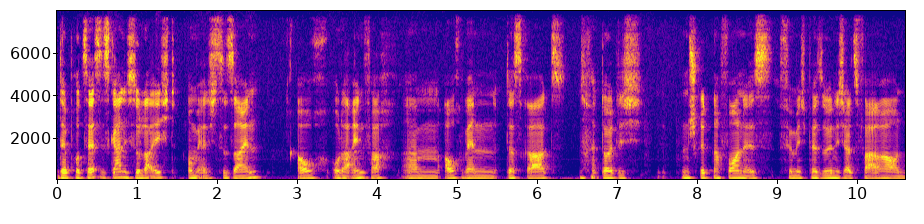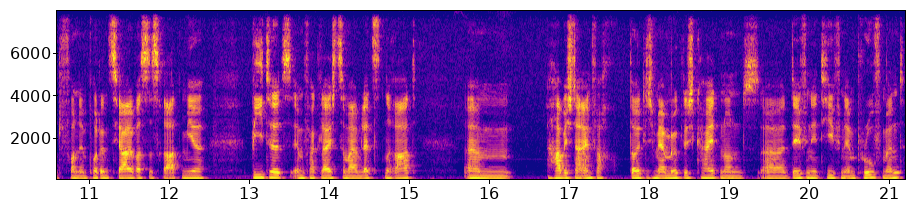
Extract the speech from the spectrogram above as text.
der Prozess ist gar nicht so leicht, um ehrlich zu sein, auch oder einfach, ähm, auch wenn das Rad deutlich ein Schritt nach vorne ist für mich persönlich als Fahrer und von dem Potenzial, was das Rad mir bietet im Vergleich zu meinem letzten Rad, ähm, habe ich da einfach deutlich mehr Möglichkeiten und äh, definitiv ein Improvement.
